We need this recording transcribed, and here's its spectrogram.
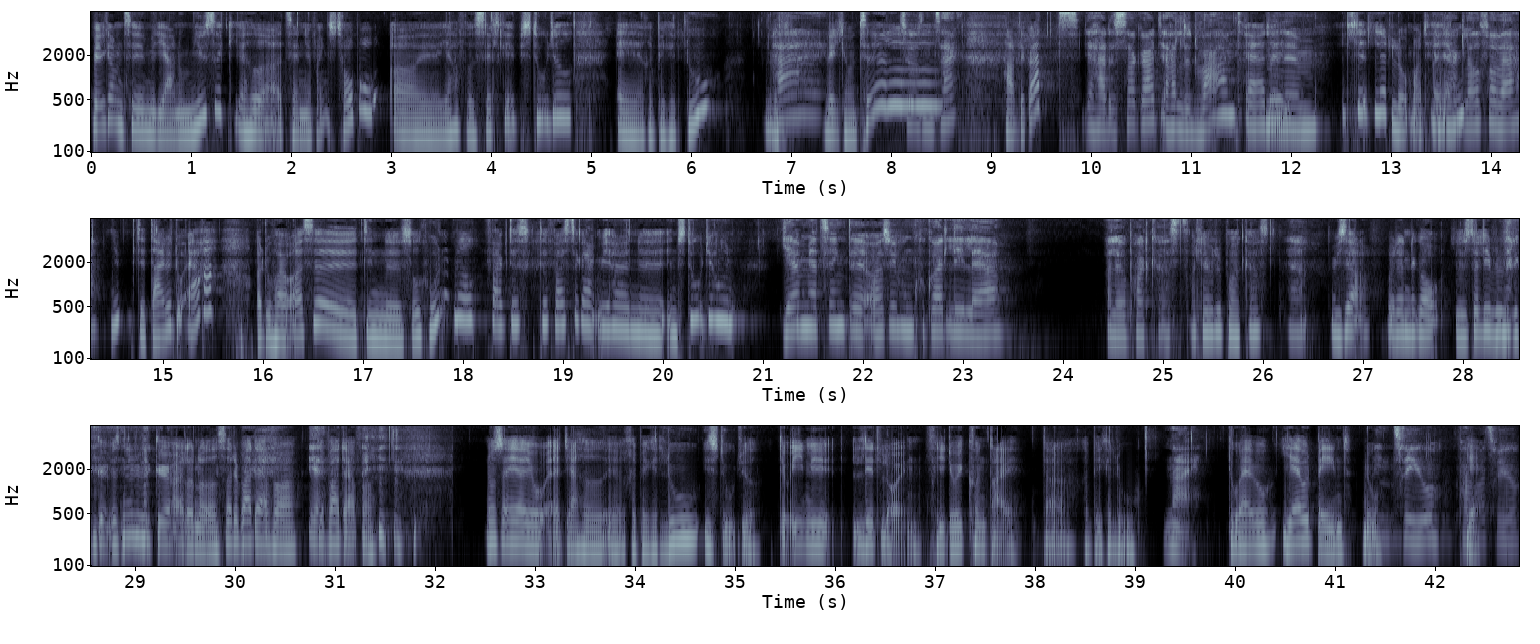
Velkommen til Mediano Music. Jeg hedder Tanja Brings Torbro, og øh, jeg har fået selskab i studiet af Rebecca Lu. Hej. Velkommen til. Tusind tak. Har du det godt? Jeg har det så godt. Jeg har det lidt varmt, Er det men øhm, lidt, lidt lummert her. jeg er glad for at være her. Ja, det er dejligt, du er her. Og du har jo også øh, din øh, søde hund med, faktisk. Det er første gang, vi har en, øh, en studiehund Jamen, jeg tænkte også, at hun kunne godt lige lære at lave podcast. og lave det podcast. Ja. Vi ser, hvordan det går. Så hvis der lige pludselig gør, hvis lige pludselig gør eller noget, så er det bare derfor. Ja. Det er bare derfor. Nu sagde jeg jo, at jeg havde øh, Rebecca Lu i studiet. Det er jo egentlig lidt løgn, fordi det er jo ikke kun dig, der er Rebecca Lu. Nej. Du er jo, I er jo et band nu. Min trio, power trio.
